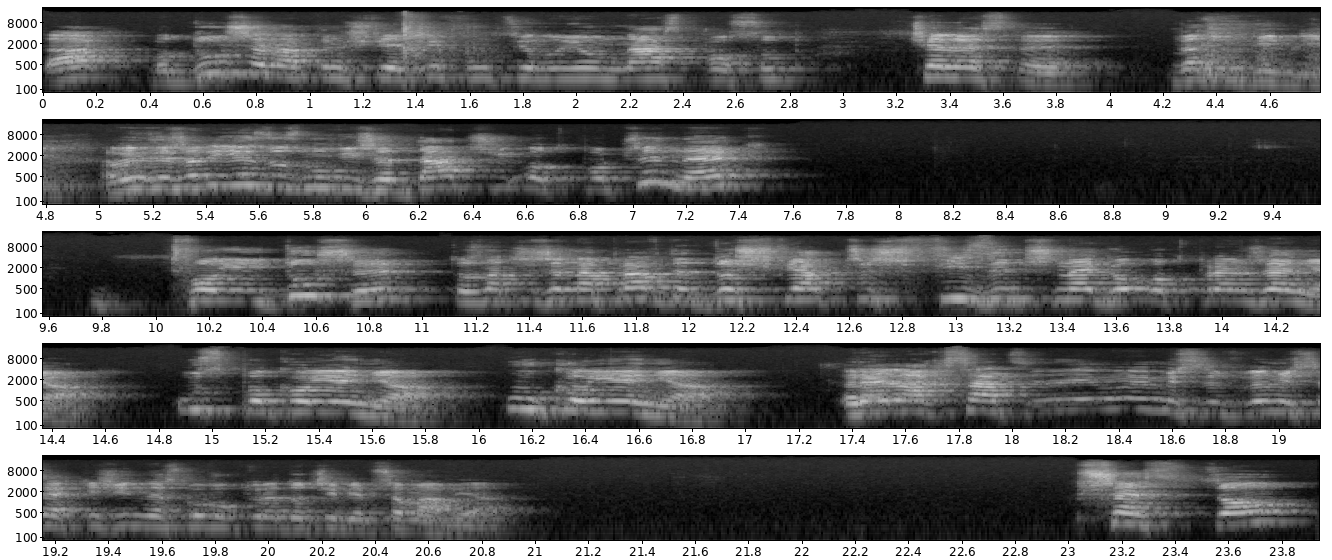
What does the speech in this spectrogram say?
Tak? Bo dusze na tym świecie funkcjonują na sposób cielesny według Biblii. A więc jeżeli Jezus mówi, że da ci odpoczynek twojej duszy, to znaczy, że naprawdę doświadczysz fizycznego odprężenia, uspokojenia, ukojenia, relaksacji. Wymyśl, wymyśl jakieś inne słowo, które do ciebie przemawia. Przez co?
